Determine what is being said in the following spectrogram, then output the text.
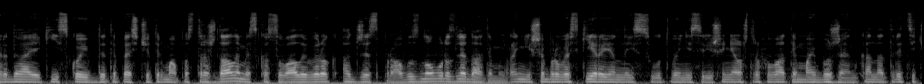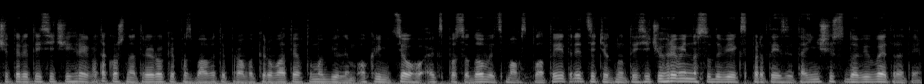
РДА, який скоїв ДТП з чотирма постраждалими, скасували вирок, адже справу знову розглядатимуть. Раніше Броварський районний суд виніс рішення оштрафувати Майбоженка на 34 тисячі гривень, а також на три роки позбавити права керувати автомобілем. Окрім цього, експосадовець мав сплатити 31 тисячу гривень на судові експертизи та інші судові витрати.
